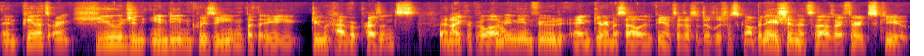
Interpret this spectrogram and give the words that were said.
And peanuts aren't huge in Indian cuisine, but they do have a presence. And I cook a lot of Indian food, and garam masala and peanuts are just a delicious combination. And so that was our third SKU.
